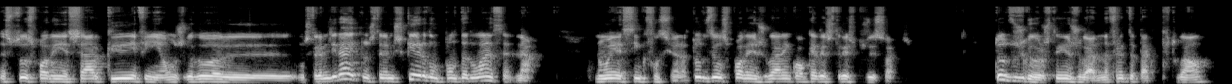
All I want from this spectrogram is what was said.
as pessoas podem achar que, enfim, é um jogador, uh, um extremo direito, um extremo esquerdo, um ponta de lança. Não. Não é assim que funciona. Todos eles podem jogar em qualquer das três posições. Todos os jogadores que têm jogado na frente de ataque de Portugal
